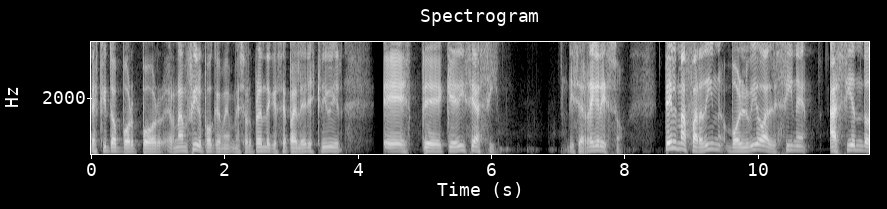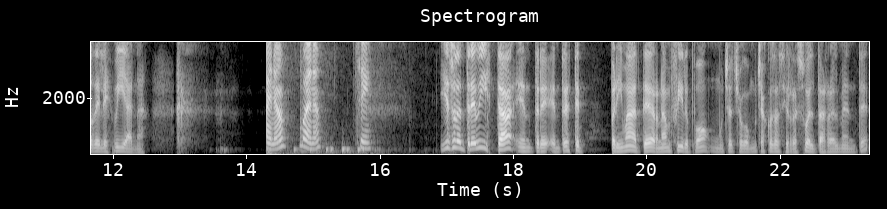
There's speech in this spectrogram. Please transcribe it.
escrito por, por Hernán Firpo, que me, me sorprende que sepa leer y escribir, este, que dice así. Dice, regreso. Telma Fardín volvió al cine haciendo de lesbiana. Bueno, bueno, sí. Y es una entrevista entre, entre este primate, Hernán Firpo, un muchacho con muchas cosas irresueltas realmente,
